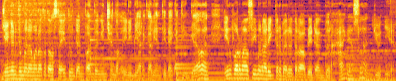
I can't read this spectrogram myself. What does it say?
Jangan ke mana-mana total stay tune dan pantengin channel ini biar kalian tidak ketinggalan informasi menarik terbaru terupdate dan terhangat selanjutnya.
